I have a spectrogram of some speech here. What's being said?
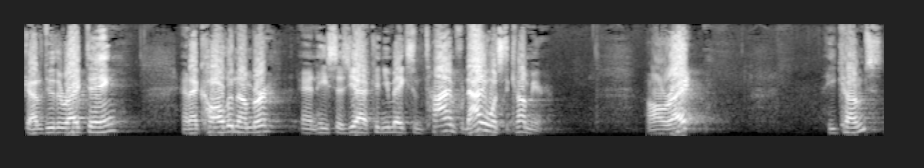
got to do the right thing. And I call the number, and he says, Yeah, can you make some time for now? He wants to come here. All right. He comes.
